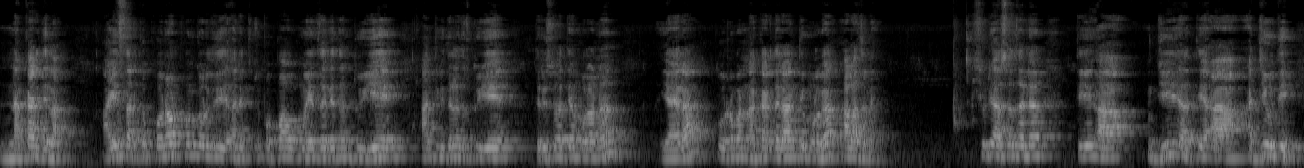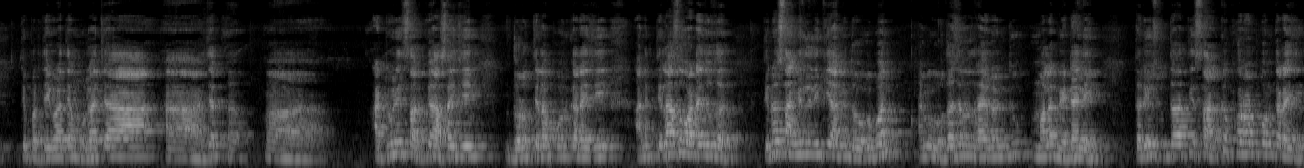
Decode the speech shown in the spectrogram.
नकार दिला. आई सारखं फोनवर फोन करत होती. अरे तुझे पप्पा माहीत झाले तर तू ये. आणि ती विद्यालयात तर तू ये. तरी सुद्धा त्या मुलानं यायला पूर्णपणे नकार दिला आणि ती मुलगा आलाच नाही. शेवटी असं झालं ती जी ती आजी होती ती प्रत्येक वेळा त्या मुलाच्या ह्याच्यात आठवणीसारखी आठवणीत सारखं असायची. दररोज तिला फोन करायची. आणि तिला असं वाटायचं होतं तिनं सांगितलेली की आम्ही दोघं पण आम्ही वृद्धाश्रमात राहिलो आणि तू मला भेटायला. तरी सुद्धा ती सारखं फोनवर फोन करायची.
